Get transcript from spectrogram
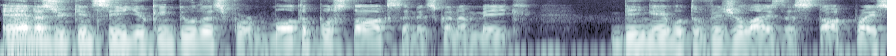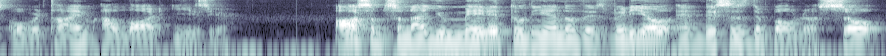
And as you can see, you can do this for multiple stocks and it's gonna make being able to visualize the stock price over time a lot easier. Awesome, so now you made it to the end of this video and this is the bonus. So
